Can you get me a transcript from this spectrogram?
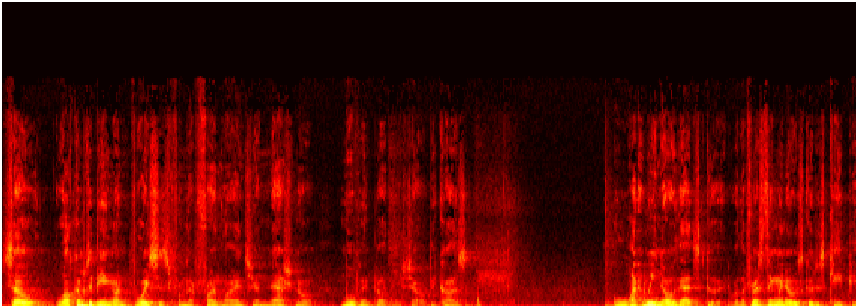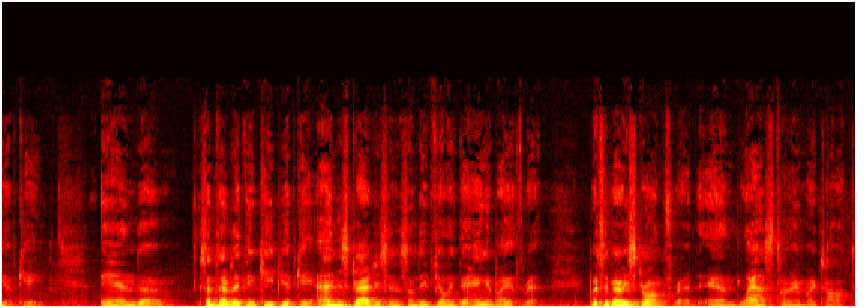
So, welcome to being on Voices from the Front Lines, your national movement building show, because what do we know that's good? Well, the first thing we know is good is KPFK. And um, sometimes I think KPFK and the Strategy Center someday feel like they're hanging by a thread. But it's a very strong thread. And last time I talked,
